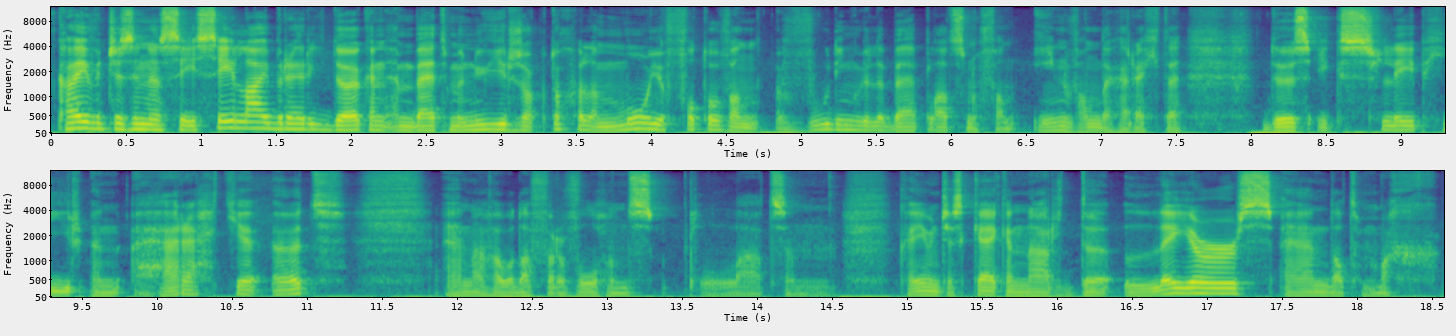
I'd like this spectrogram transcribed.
Ik ga eventjes in een CC-library duiken en bij het menu hier zou ik toch wel een mooie foto van voeding willen bijplaatsen of van een van de gerechten. Dus ik sleep hier een gerechtje uit. En dan gaan we dat vervolgens plaatsen. Ik ga eventjes kijken naar de layers en dat mag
